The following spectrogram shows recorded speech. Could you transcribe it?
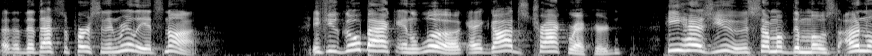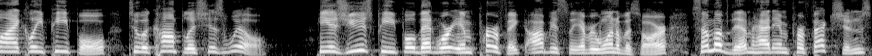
uh, that that's the person. And really, it's not. If you go back and look at God's track record, he has used some of the most unlikely people to accomplish His will. He has used people that were imperfect. Obviously, every one of us are. Some of them had imperfections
